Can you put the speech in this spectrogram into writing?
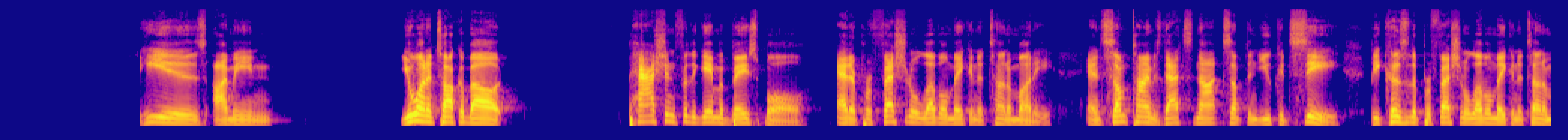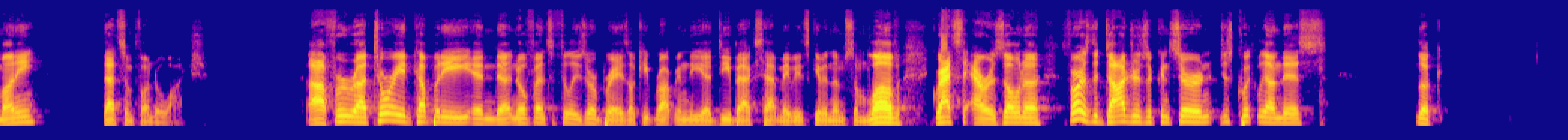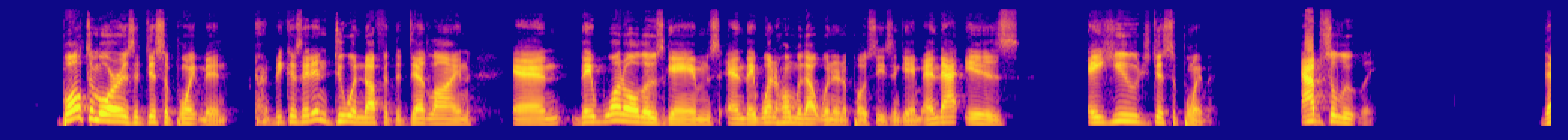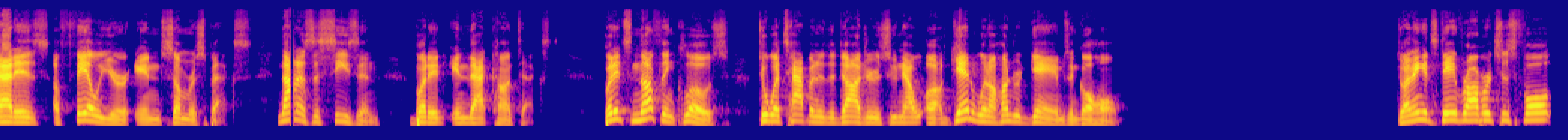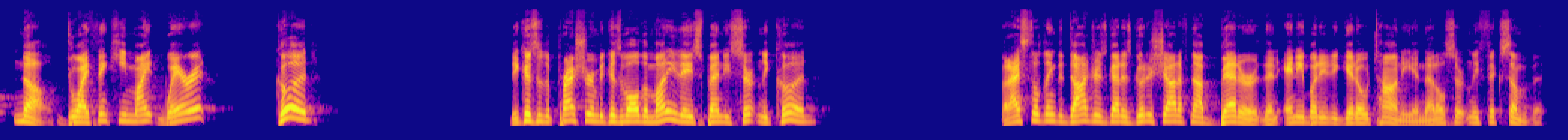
He is, I mean, you want to talk about passion for the game of baseball at a professional level making a ton of money. And sometimes that's not something you could see because of the professional level making a ton of money. That's some fun to watch. Uh, for uh, Torey and company, and uh, no offense to Phillies or Braves, I'll keep rocking the uh, D backs hat. Maybe it's giving them some love. Grats to Arizona. As far as the Dodgers are concerned, just quickly on this look, Baltimore is a disappointment because they didn't do enough at the deadline and they won all those games and they went home without winning a postseason game. And that is a huge disappointment. Absolutely that is a failure in some respects, not as a season, but in, in that context. But it's nothing close to what's happened to the Dodgers, who now uh, again win 100 games and go home. Do I think it's Dave Roberts' fault? No. Do I think he might wear it? Could. Because of the pressure and because of all the money they spend, he certainly could. But I still think the Dodgers got as good a shot, if not better, than anybody to get Ohtani, and that'll certainly fix some of it.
